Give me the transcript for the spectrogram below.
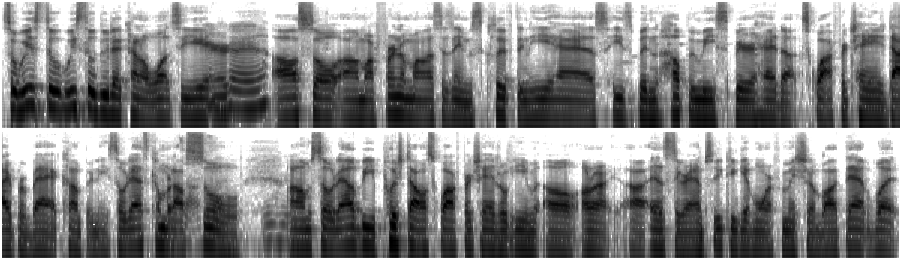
So we still we still do that kind of once a year. Mm-hmm. Also, um, a friend of mine, his name is Clifton. He has he's been helping me spearhead a Squat for Change diaper bag company. So that's coming out soon. Mm-hmm. Um, so that'll be pushed out on Squat for Change on, email, uh, on our uh, Instagram, so you can get more information about that. But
